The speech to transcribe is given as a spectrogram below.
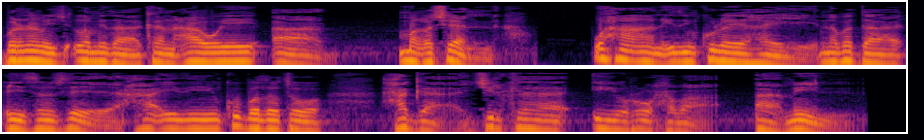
barnaamij la mida kan caawayay aad maqasheen. Waxa aan idinku leeyahay nabadda ciise masiix ha idinku badato xagga jidhka iyo ruuxaba. Aamiin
